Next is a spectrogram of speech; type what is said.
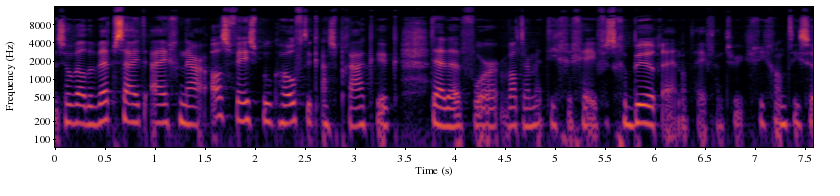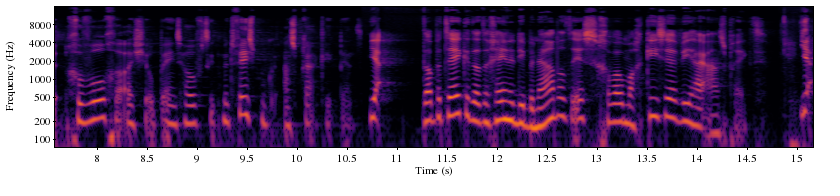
zowel de website-eigenaar als Facebook hoofdelijk aansprakelijk stellen voor wat er met die gegevens gebeuren. En dat heeft natuurlijk gigantische gevolgen als je opeens hoofdelijk met Facebook aansprakelijk bent. Ja, dat betekent dat degene die benadeeld is gewoon mag kiezen wie hij aanspreekt. Ja,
